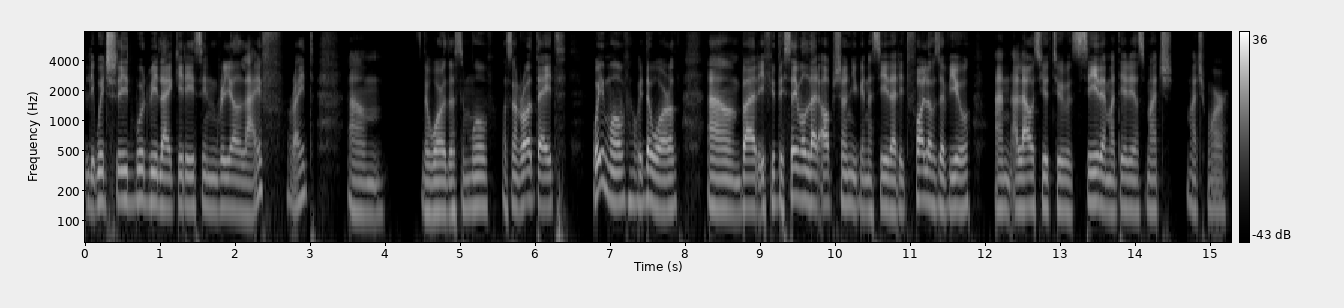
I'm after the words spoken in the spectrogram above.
which it would be like it is in real life, right? Um, the world doesn't move, doesn't rotate. We move with the world. Um, but if you disable that option, you're gonna see that it follows the view and allows you to see the materials much, much more,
